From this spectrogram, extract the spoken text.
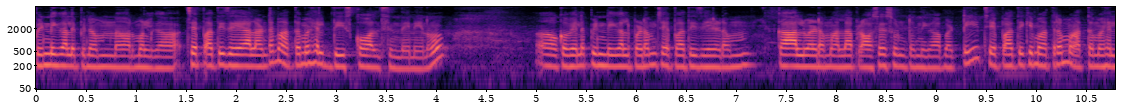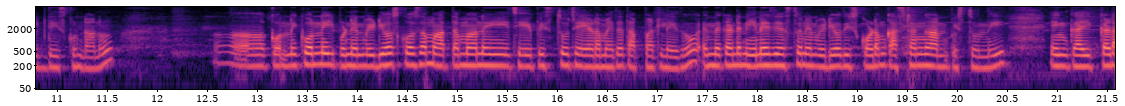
పిండి కలిపినాం నార్మల్గా చపాతీ చేయాలంటే మా అత్తమ్మ హెల్ప్ తీసుకోవాల్సిందే నేను. ఒకవేళ పిండి కలపడం చపాతీ చేయడం కాలవడం అలా ప్రాసెస్ ఉంటుంది కాబట్టి చపాతీకి మాత్రం మా అత్తమ్మ హెల్ప్ తీసుకుంటాను. కొన్ని కొన్ని ఇప్పుడు నేను వీడియోస్ కోసం మా అత్తమ్మని చేపిస్తూ చేయడం అయితే తప్పట్లేదు. ఎందుకంటే నేనే చేస్తూ నేను వీడియో తీసుకోవడం కష్టంగా అనిపిస్తుంది. ఇంకా ఇక్కడ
